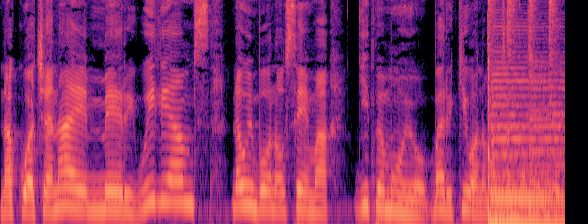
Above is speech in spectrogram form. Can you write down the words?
Na kuacha naye mary williams na wimbo unaosema jipe moyo barikiwa na matangazo. yetu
